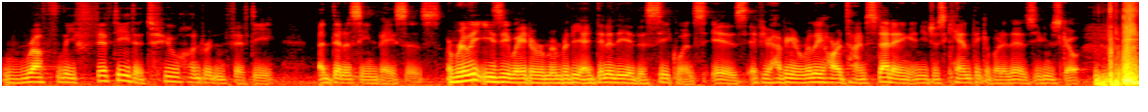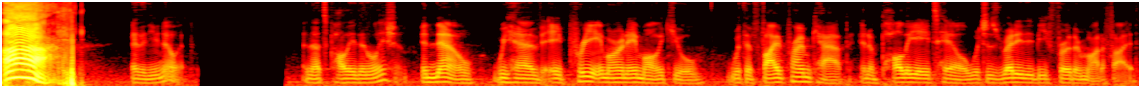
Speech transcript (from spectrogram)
roughly 50 to 250 adenosine bases. A really easy way to remember the identity of this sequence is if you're having a really hard time studying and you just can't think of what it is, you can just go, ah, and then you know it. And that's polyadenylation. And now we have a pre-mRNA molecule with a 5' cap and a poly A tail, which is ready to be further modified.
